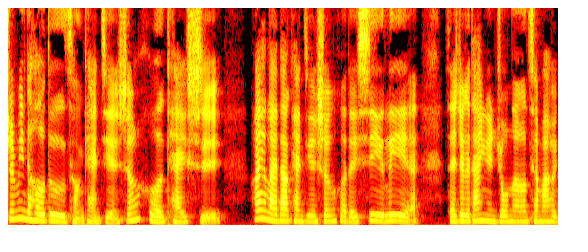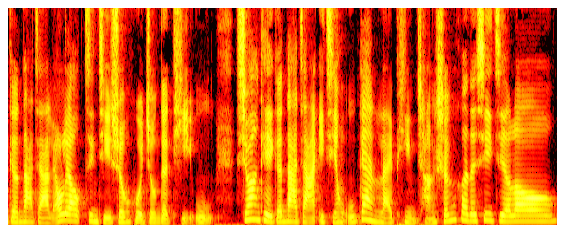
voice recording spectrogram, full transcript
生命的厚度，从看见生活开始。欢迎来到看见生活的系列，在这个单元中呢，千妈会跟大家聊聊近期生活中的体悟，希望可以跟大家一起用五感来品尝生活的细节喽。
